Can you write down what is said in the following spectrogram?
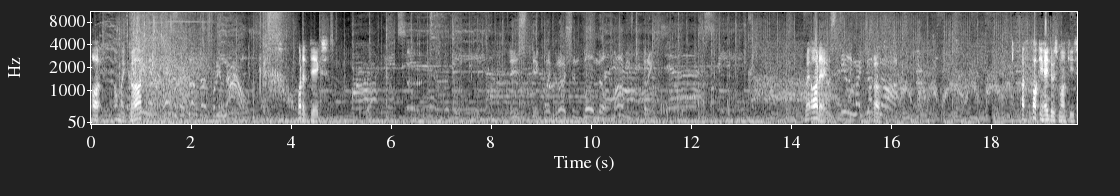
Oh, oh my god. What a dicks. This stick like Russian bull milk mom used to drink. Where are they? Juggernaut. I fucking hate those monkeys.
